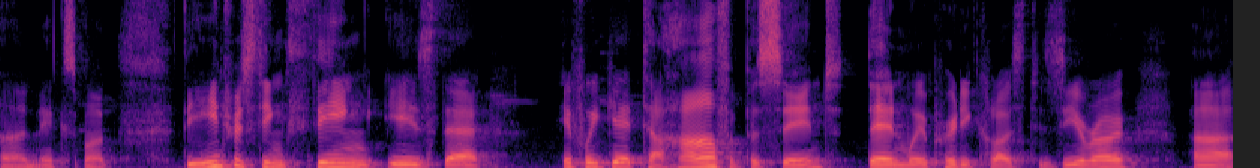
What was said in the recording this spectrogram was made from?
uh, next month. The interesting thing is that if we get to half a percent, then we're pretty close to zero. Uh,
